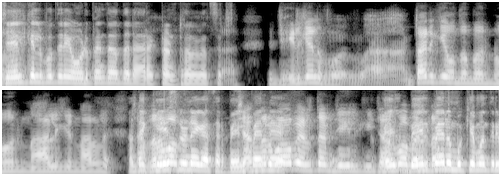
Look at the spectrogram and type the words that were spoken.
జైలుకి వెళ్ళిపోతే ఓడిపోయిన తర్వాత డైరెక్ట్ అంటున్నారు కదా సార్. జైలుకి వెళ్ళి అంటానికి ఏముందమ్మా నో నాలుగున్నర అంటే చంద్రబాబు- వెళ్తాడు జైలుకి. చంద్రబాబు ముఖ్యమంత్రి.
